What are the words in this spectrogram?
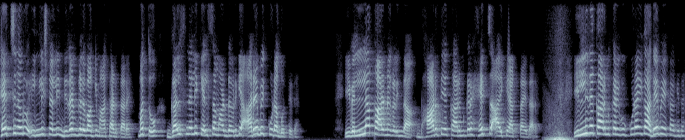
ಹೆಚ್ಚಿನವರು ಇಂಗ್ಲಿಷ್ನಲ್ಲಿ ನಿರರ್ಗಳವಾಗಿ ಮಾತಾಡ್ತಾರೆ ಮತ್ತು ಗಲ್ಫ್ನಲ್ಲಿ ಕೆಲಸ ಮಾಡಿದವರಿಗೆ ಅರೇಬಿಕ್ ಕೂಡ ಗೊತ್ತಿದೆ. ಇವೆಲ್ಲ ಕಾರಣಗಳಿಂದ ಭಾರತೀಯ ಕಾರ್ಮಿಕರ ಹೆಚ್ಚು ಆಯ್ಕೆ ಆಗ್ತಾ ಇದ್ದಾರೆ. ಇಲ್ಲಿನ ಕಾರ್ಮಿಕರಿಗೂ ಕೂಡ ಈಗ ಅದೇ ಬೇಕಾಗಿದೆ.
